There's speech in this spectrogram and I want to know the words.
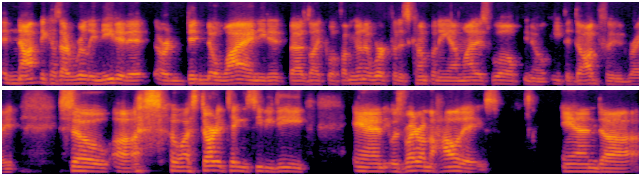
and not because I really needed it or didn't know why I needed it, but I was like, well, if I'm going to work for this company, I might as well, you know, eat the dog food, right? So, uh, so I started taking CBD, and it was right around the holidays, and uh,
